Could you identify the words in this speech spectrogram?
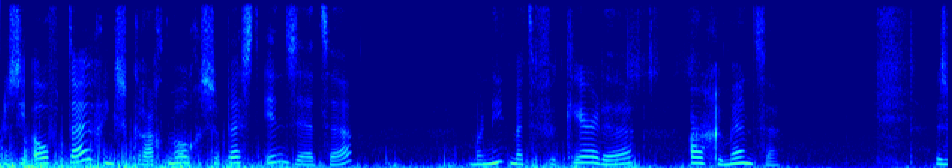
Dus die overtuigingskracht mogen ze best inzetten, maar niet met de verkeerde argumenten. Dus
